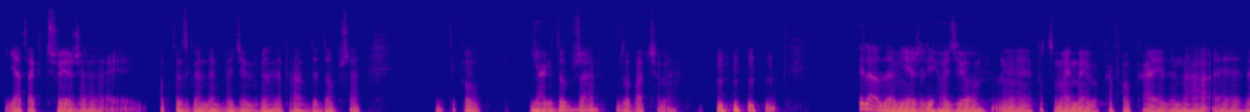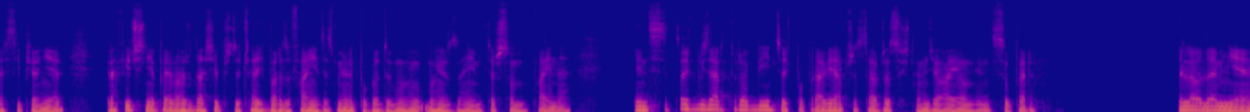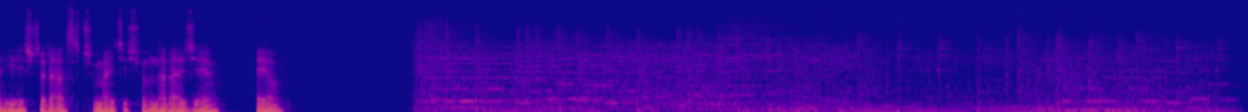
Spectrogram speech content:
ja tak czuję, że e, pod tym względem będzie wyglądać naprawdę dobrze. Tylko jak dobrze? Zobaczymy. Tyle ode mnie, jeżeli chodzi o e, podsumowanie mojego KVK 1 na e, wersji Pionier. Graficznie, ponieważ da się przyzwyczaić bardzo fajnie, te zmiany pogody mo- moim zdaniem też są fajne. Więc coś Blizzard robi, coś poprawia, przez cały czas coś tam działają, więc super. Tyle ode mnie. Jeszcze raz trzymajcie się, na razie. Hejo.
